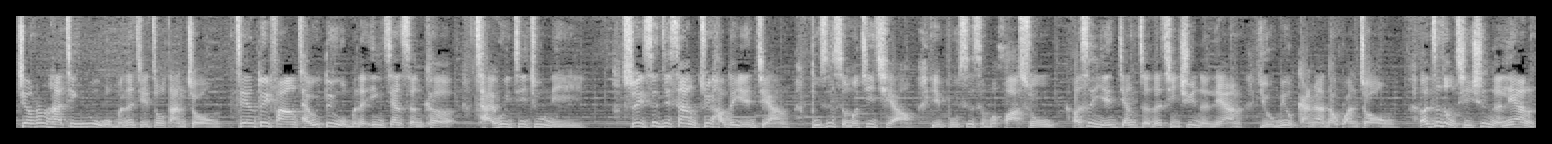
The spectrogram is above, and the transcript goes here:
就要让他进入我们的节奏当中，这样对方才会对我们的印象深刻，才会记住你。所以世界上最好的演讲，不是什么技巧，也不是什么话术，而是演讲者的情绪能量有没有感染到观众，而这种情绪能量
